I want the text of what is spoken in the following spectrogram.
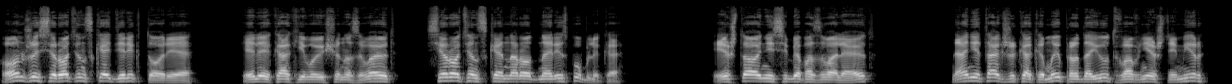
он же Сиротинская директория, или, как его еще называют, Сиротинская Народная Республика. И что они себе позволяют? Они так же, как и мы, продают во внешний мир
